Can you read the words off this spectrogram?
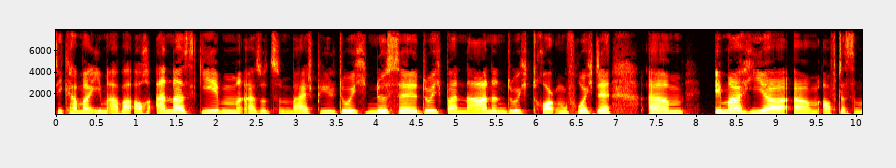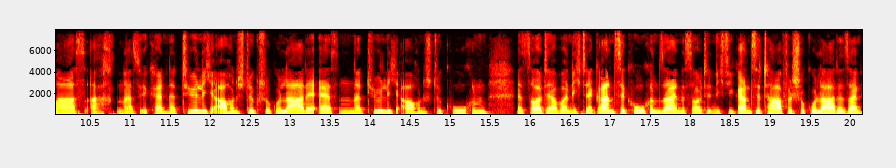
die kann man ihm aber auch anders geben, also zum Beispiel durch Nüsse, durch Bananen, durch Trockenfrüchte. Ähm, immer hier ähm, auf das Maß achten. Also ihr könnt natürlich auch ein Stück Schokolade essen, natürlich auch ein Stück Kuchen. Es sollte aber nicht der ganze Kuchen sein, es sollte nicht die ganze Tafel Schokolade sein.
